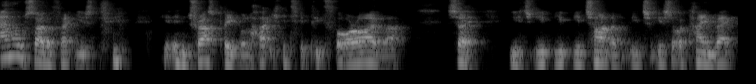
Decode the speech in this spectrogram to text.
And also the fact you, you didn't trust people like you did before either. So you you you, try to you, you sort of came back,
